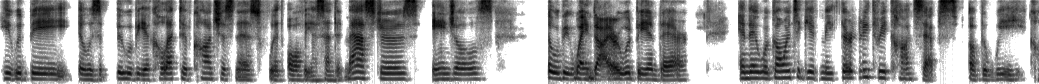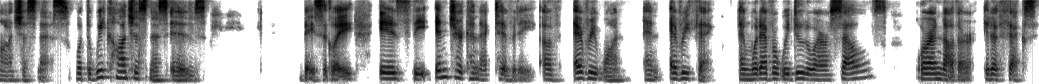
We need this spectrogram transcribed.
he would be it was it would be a collective consciousness with all the ascended masters angels. It would be wayne dyer would be in there. And they were going to give me 33 concepts of the we consciousness. What the we consciousness is basically is the interconnectivity of everyone and everything. And whatever we do to ourselves or another it affects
